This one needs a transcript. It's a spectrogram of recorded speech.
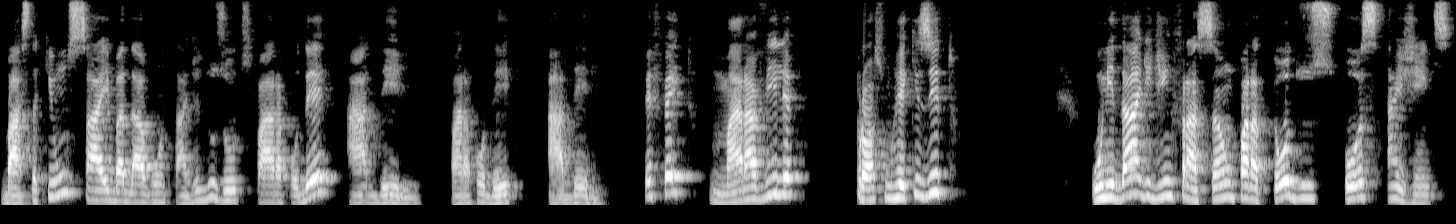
Basta que um saiba da vontade dos outros para poder aderir. Para poder aderir. Perfeito? Maravilha. Próximo requisito. Unidade de infração para todos os agentes.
